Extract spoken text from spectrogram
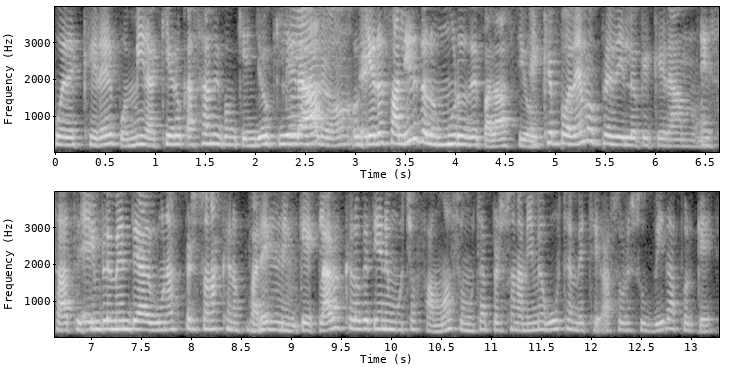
puedes querer? Pues mira, quiero casarme con quien yo quiera Claro, o es- quiero salir de los muros de palacio. Es que podemos pedir lo que queramos. Exacto, y Es- simplemente algunas personas que nos parecen, Mm. que claro es que lo que tienen muchos famosos, muchas personas, a mí me gusta investigar sobre sus vidas porque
